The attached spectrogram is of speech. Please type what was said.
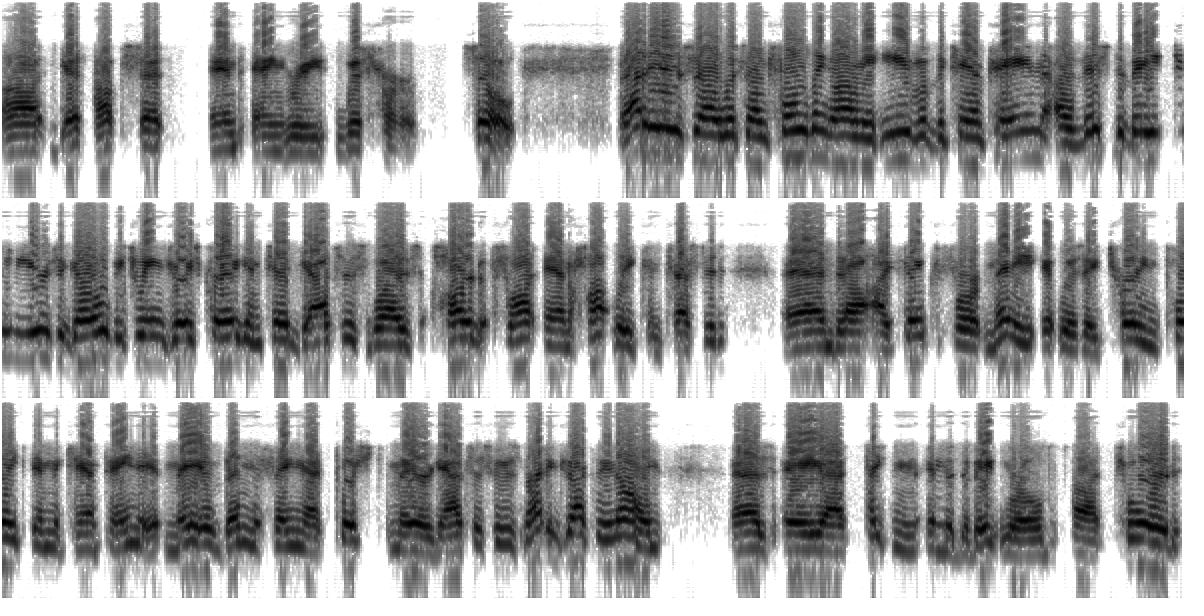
uh, get upset and angry with her. So, that is uh, what's unfolding on the eve of the campaign. Uh, this debate two years ago between Joyce Craig and Ted Gatsas was hard fought and hotly contested. And uh, I think for many it was a turning point in the campaign. It may have been the thing that pushed Mayor Gatsas, who is not exactly known as a uh, titan in the debate world, uh, toward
